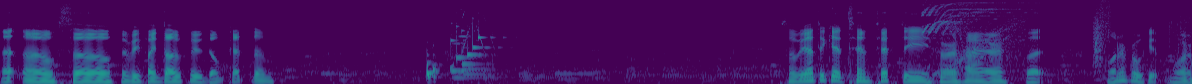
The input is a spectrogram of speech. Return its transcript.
Uh-oh, so if we find dog food, don't cut them. So we have to get 1050 or higher, but I wonder if we'll get more.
